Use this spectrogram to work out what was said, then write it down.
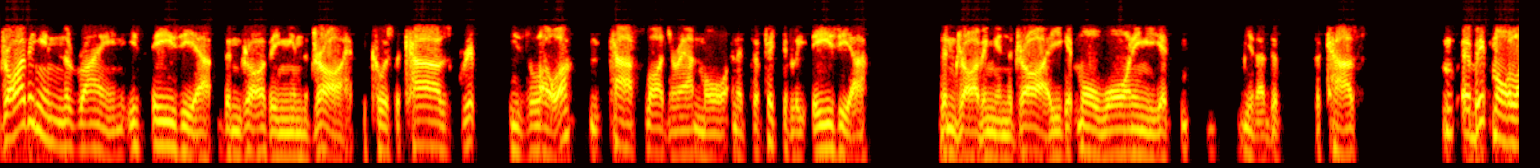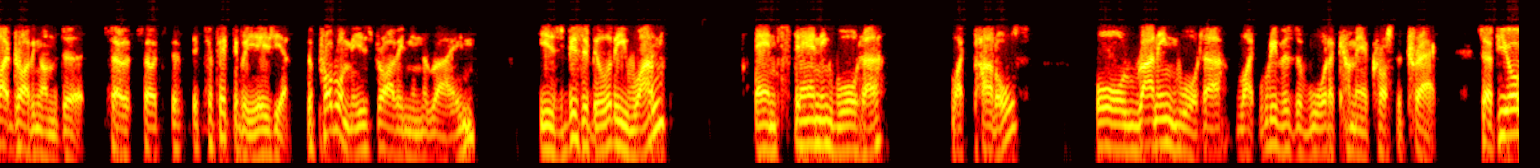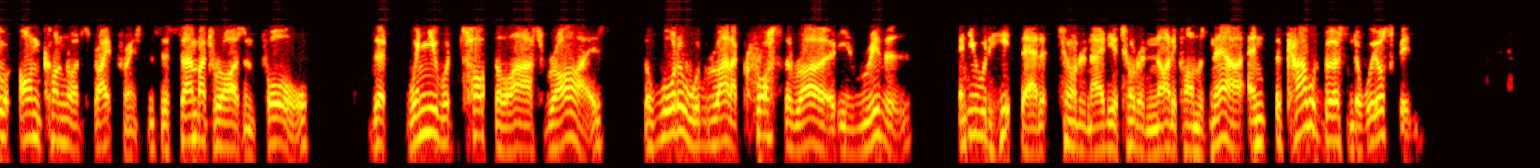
Driving in the rain is easier than driving in the dry because the car's grip is lower and the car slides around more and it's effectively easier than driving in the dry. You get more warning, you get, you know, the, the car's a bit more like driving on the dirt. So, so it's, it's effectively easier. The problem is driving in the rain is visibility one and standing water like puddles or running water like rivers of water coming across the track. So if you're on Conrod Straight, for instance, there's so much rise and fall that when you would top the last rise, the water would run across the road in rivers and you would hit that at 280 or 290 kilometers an hour and the car would burst into wheel spin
